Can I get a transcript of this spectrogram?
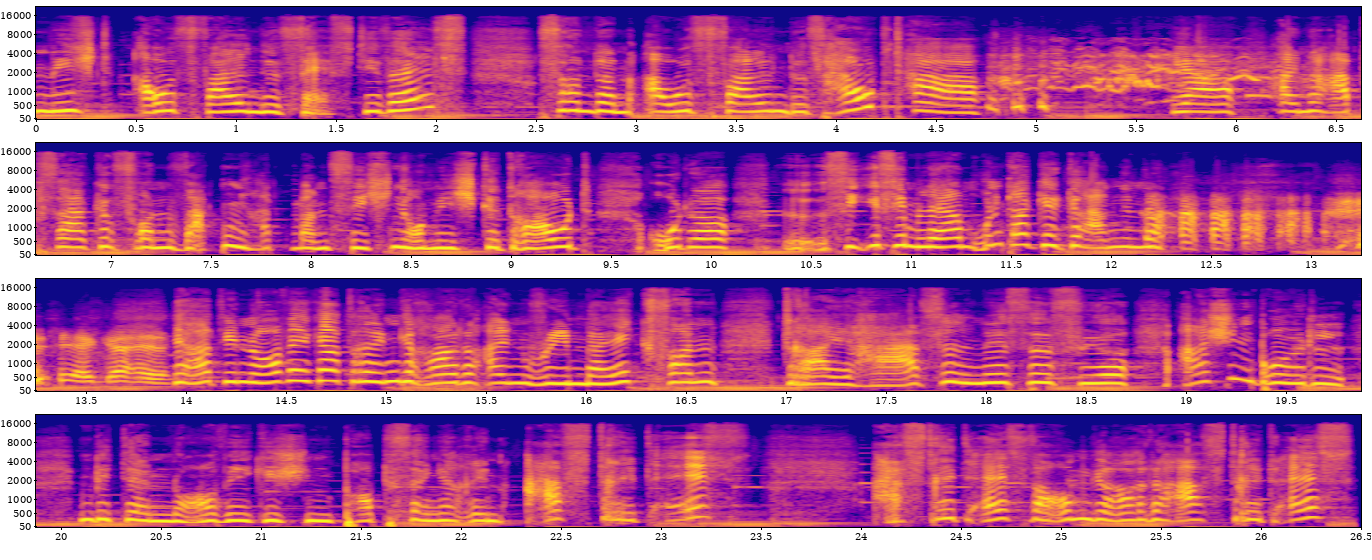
nicht ausfallende Festivals, sondern ausfallendes Haupthaar. Ja, eine Absage von Wacken hat man sich noch nicht getraut oder äh, sie ist im Lärm untergegangen. Ja, geil. Ja, die Norweger drehen gerade ein Remake von Drei Haselnüsse für Aschenbrödel mit der norwegischen Popsängerin Astrid S. Astrid S, warum gerade Astrid S?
